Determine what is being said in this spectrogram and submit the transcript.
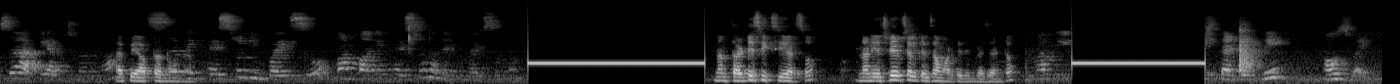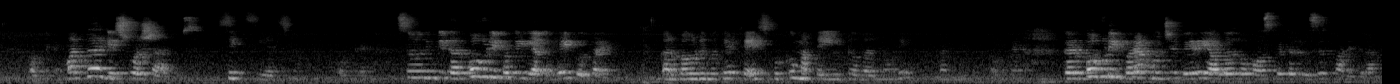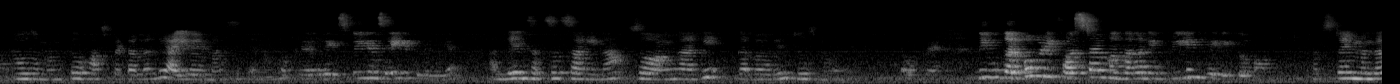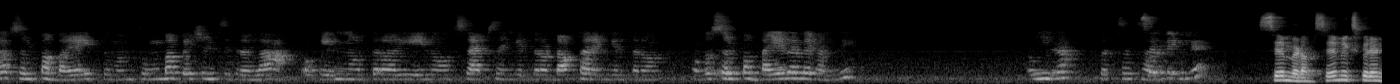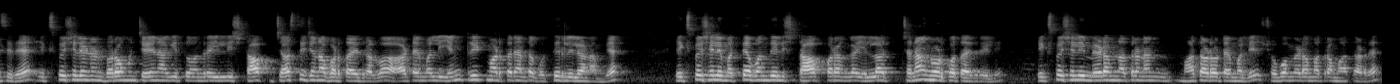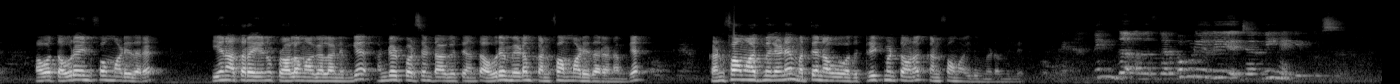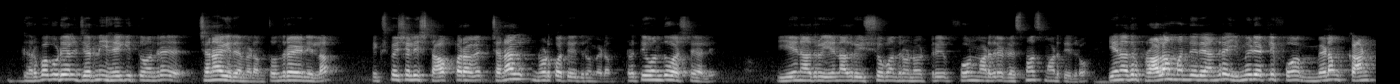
Sir happy afternoon happy afternoon. ನಿಮ್ಮ ಹೆಸರು ನಿಮ್ಮ ವಯಸ್ಸು ಮ್ಯಾಮ್ ನಿಮ್ಮ ಹೆಸರು ಮತ್ತೆ ನಿಮ್ಮ ವಯಸ್ಸು ನಾನು ತರ್ಟಿ ಸಿಕ್ಸ್ ಇಯರ್ಸು ನಾನು ಎಚ್ ಡಿ ಎಫ್ ಸಿಯಲ್ಲಿ ಕೆಲಸ ಮಾಡ್ತಿದ್ದೀನಿ present three housewife okay ಮತ್ತೆ ಎಷ್ಟು ವರ್ಷ ಆಯ್ತು? ಸಿಕ್ಸ್ ಇಯರ್ಸ್ ಓಕೆ ಸೊ ನಿಮಗೆ ಗರ್ಭಗುಡಿ ಬಗ್ಗೆ ಹೇಗೆ ಗೊತ್ತಾಯಿತು? ಗರ್ಭಗುಡಿ ಬಗ್ಗೆ ಫೇಸ್ಬುಕ್ ಮತ್ತು ಯೂಟ್ಯೂಬಲ್ಲಿ ನೋಡಿ ಬಂದಿದ್ದು ಓಕೆ ಗರ್ಭಗುಡಿ ಬರಕ್ ಮುಂಚೆ ಬೇರೆ ಯಾವ್ದಾದ್ರು ಹಾಸ್ಪಿಟಲ್ ವಿಸಿಟ್ ಮಾಡಿದ್ರಾ? ಹೌದು ಮ್ಯಾಮ್ ಟು ಹಾಸ್ಪಿಟಲಲ್ಲಿ ಐ ಐ ಎ ಮಾಡಿಸಿದ್ದೆ ನಾನು ಓಕೆ ಎಕ್ಸ್ಪೀರಿಯನ್ಸ್ ಹೇಗಿತ್ತು ನಿಮಗೆ? ಅಲ್ಲೇನು ಸಕ್ಸಸ್ ಆಗಿಲ್ಲ ಸೊ ಹಂಗಾಗಿ ಗರ್ಭಗುಡಿನ ಚೂಸ್ ಮಾಡಿದೆ. ಓಕೆ ನೀವು ಗರ್ಭಗುಡಿ ಫಸ್ಟ್ ಟೈಮ್ ಬಂದಾಗ ನಿಮ್ಮ ಫೀಲಿಂಗ್ ಹೇಗಿತ್ತು ಮ್ಯಾಮ್ ಫಸ್ಟ್ ಟೈಮ್ ಬಂದಾಗ ಸ್ವಲ್ಪ ಭಯ ಇತ್ತು ಮ್ಯಾಮ್ ತುಂಬ ಪೇಷಂಟ್ಸ್ ಇದ್ರಲ್ಲ ಹೆಂಗ್ ನೋಡ್ತಾರೋ ಏನು ಸ್ಟಾಫ್ಸ್ ಹೆಂಗಿರ್ತಾರೋ ಡಾಕ್ಟರ್ ಹೆಂಗಿರ್ತಾರೋ ಅದು ಸ್ವಲ್ಪ ಭಯದಲ್ಲೇ ಬಂದ್ವಿ. ಈಗ ಸಕ್ಸಸ್ ನಿಮಗೆ? ಸೇಮ್ ಮೇಡಮ್ ಸೇಮ್ ಎಕ್ಸ್ಪೀರಿಯನ್ಸ್ ಇದೆ. ಎಕ್ಸ್ಪೆಷಲಿ ನಾನು ಬರೋ ಮುಂಚೆ ಏನಾಗಿತ್ತು ಅಂದರೆ ಇಲ್ಲಿ ಸ್ಟಾಫ್ ಜಾಸ್ತಿ ಜನ ಬರ್ತಾ ಇದ್ರಲ್ವಾ? ಆ ಟೈಮಲ್ಲಿ ಹೆಂಗೆ ಟ್ರೀಟ್ ಮಾಡ್ತಾರೆ ಅಂತ ಗೊತ್ತಿರಲಿಲ್ಲ ನಮಗೆ. ಎಕ್ಸ್ಪೆಷಲಿ ಮತ್ತೆ ಬಂದು ಇಲ್ಲಿ ಸ್ಟಾಫ್ ಪರಂಗ ಎಲ್ಲ ಚೆನ್ನಾಗಿ ನೋಡ್ಕೋತಾ ಇದ್ರು ಇಲ್ಲಿ. ಎಕ್ಸ್ಪೆಷಲಿ ಮೇಡಮ್ನ ಹತ್ರ ನಾನು ಮಾತಾಡೋ ಟೈಮಲ್ಲಿ ಶೋಭಾ ಮೇಡಮ್ ಹತ್ರ ಮಾತಾಡಿದೆ. ಅವತ್ತು ಅವರೇ ಇನ್ಫಾರ್ಮ್ ಮಾಡಿದ್ದಾರೆ. ಏನು ಆ ಥರ ಏನು ಪ್ರಾಬ್ಲಮ್ ಆಗಲ್ಲ ನಿಮಗೆ. ಹಂಡ್ರೆಡ್ ಪರ್ಸೆಂಟ್ ಆಗುತ್ತೆ ಅಂತ ಅವರೇ ಮೇಡಮ್ ಕನ್ಫರ್ಮ್ ಮಾಡಿದ್ದಾರೆ ನಮಗೆ. ಕನ್ಫರ್ಮ್ ಆದಮೇಲೆ ಮತ್ತೆ ನಾವು ಅದು ಟ್ರೀಟ್ಮೆಂಟ್ ತೊಗೊಳಕ್ಕೆ ಕನ್ಫರ್ಮ್ ಆಯಿತು ಮೇಡಮ್ ಇಲ್ಲಿ. ಗರ್ಭಗುಡಿಯಲ್ಲಿ ಜರ್ನಿ ಹೇಗಿತ್ತು ಅಂದರೆ ಚೆನ್ನಾಗಿದೆ ಮೇಡಮ್ ತೊಂದರೆ ಏನಿಲ್ಲ. ಎಕ್ಸ್ಪೆಷಲಿ ಸ್ಟಾಫ್ ಪರ ಚೆನ್ನಾಗಿ ನೋಡ್ಕೋತಿದ್ರು ಮೇಡಮ್ ಪ್ರತಿಯೊಂದು ಅಷ್ಟೇ ಅಲ್ಲಿ. ಏನಾದರೂ ಏನಾದರೂ ಇಶ್ಯೂ ಬಂದರೂ ನೋಡ್ರಿ ಫೋನ್ ಮಾಡಿದ್ರೆ ರೆಸ್ಪಾನ್ಸ್ ಮಾಡ್ತಿದ್ರು. ಏನಾದರೂ ಪ್ರಾಬ್ಲಮ್ ಬಂದಿದೆ ಅಂದರೆ ಇಮಿಡಿಯೇಟ್ಲಿ ಫೋನ್ ಮೇಡಮ್ ಕಾನ್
